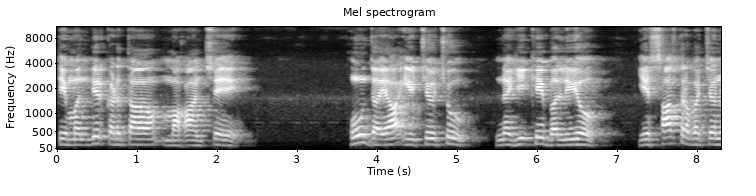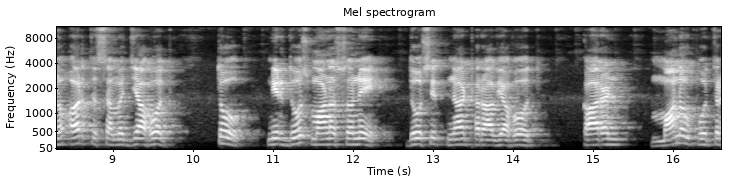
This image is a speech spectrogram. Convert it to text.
તે મંદિર કરતાં મહાન છે. હું દયા ઈચ્છું છું, નહીં કે બલિયો. એ શાસ્ત્ર વચનનો અર્થ સમજ્યા હોત તો નિર્દોષ માણસોને દોષિત ન ઠરાવ્યા હોત. કારણ માનવ પુત્ર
